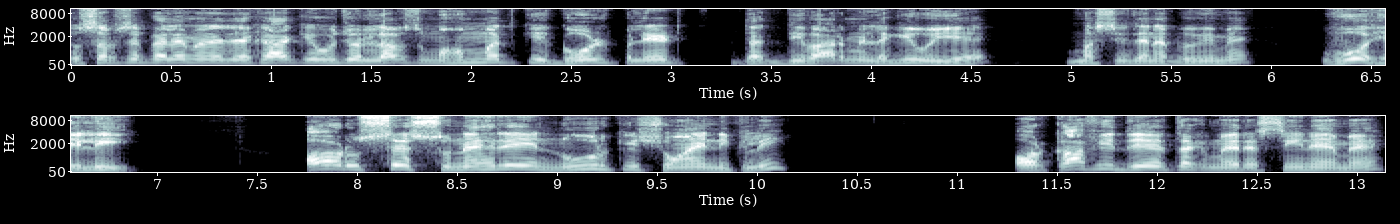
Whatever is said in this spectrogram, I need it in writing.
तो सबसे पहले मैंने देखा कि वो जो लफ्ज मोहम्मद की गोल्ड प्लेट दीवार में लगी हुई है, मस्जिद नबवी में वो हिली और उससे सुनहरे नूर की शुआएँ निकली और काफ़ी देर तक मेरे सीने में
